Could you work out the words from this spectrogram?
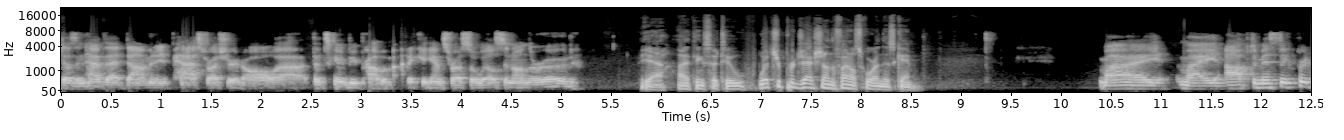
doesn't have that dominant pass rusher at all. Uh, that's going to be problematic against Russell Wilson on the road. Yeah, I think so too. What's your projection on the final score in this game? My my optimistic pro-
